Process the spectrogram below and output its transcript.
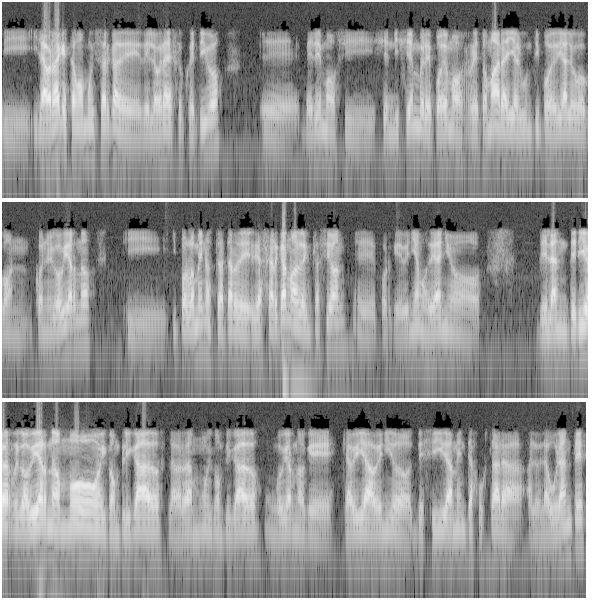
y, y la verdad que estamos muy cerca de, lograr ese objetivo. Eh, veremos si, si en diciembre podemos retomar ahí algún tipo de diálogo con, con el gobierno y, y por lo menos tratar de, de acercarnos a la inflación, eh, porque veníamos de años del anterior gobierno muy complicados, la verdad muy complicados, un gobierno que, que había venido decididamente a ajustar a, los laburantes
